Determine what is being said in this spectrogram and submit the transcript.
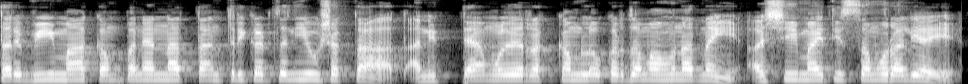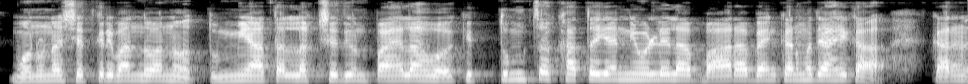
तर विमा कंपन्यांना तांत्रिक अडचणी येऊ शकतात आणि त्यामुळे रक्कम लवकर जमा होणार नाही अशी माहिती समोर आली आहे. म्हणूनच शेतकरी बांधवांनो तुम्ही आता लक्ष देऊन पाहायला हवं की तुमचं खातं या निवडलेल्या बारा बँकांमध्ये आहे का? कारण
